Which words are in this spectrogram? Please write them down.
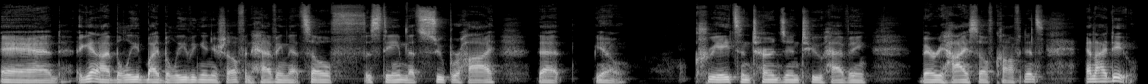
And again, I believe by believing in yourself and having that self esteem that's super high that, you know, creates and turns into having very high self confidence. And I do.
